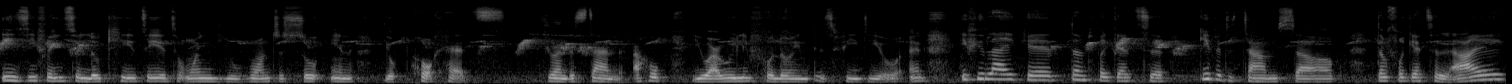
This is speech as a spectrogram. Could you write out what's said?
easy for you to locate it when you want to sew in your pockets. You understand? I hope you are really following this video. And if you like it don't forget to give it a thumbs up. Don't forget to like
